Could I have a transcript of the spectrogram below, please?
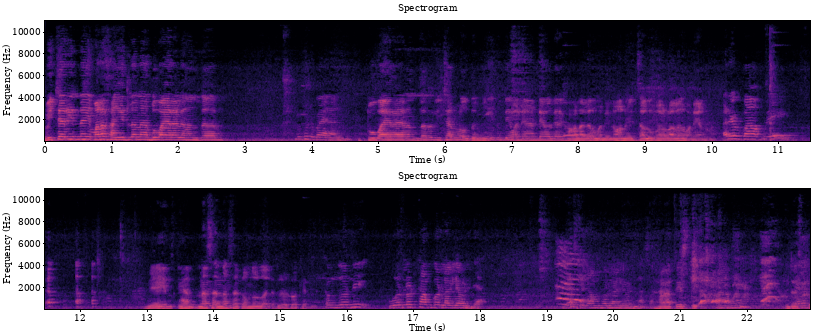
विचारीन नाही मला सांगितलं ना तू बाहेर आल्यानंतर. मी कुठे बाहेर आली? तू बाहेर आल्यानंतर विचारलं होतं मी तर ते म्हणे अंडे वगैरे खावं लागेल म्हणे नॉन व्हेज चालू करावं लागेल म्हणे यांना. अरे बापरे. हे नसा नसा कमजोर झाले तुझ्या डोक्यात. कमजोर नाही ओव्हरलोड काम करू लागल्या म्हणजे हा तेच ते. हा, जास्त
